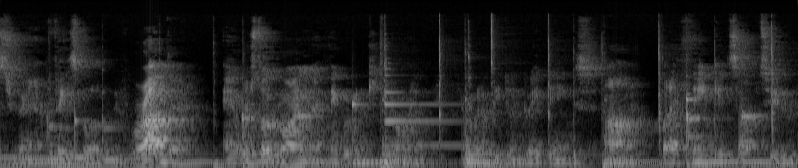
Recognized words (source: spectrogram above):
Instagram, Facebook. We're out there, and we're still growing, and I think we're gonna keep growing, and we're gonna be doing great things. Um, but I think it's up to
